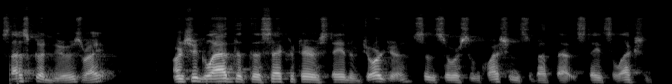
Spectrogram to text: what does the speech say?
So that's good news, right? Aren't you glad that the Secretary of State of Georgia, since there were some questions about that state's election,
